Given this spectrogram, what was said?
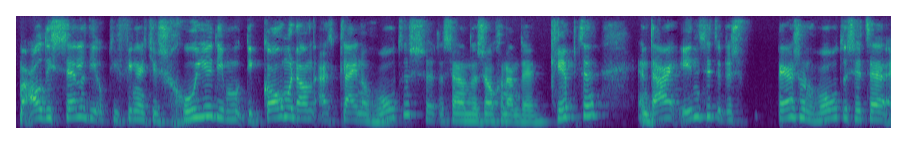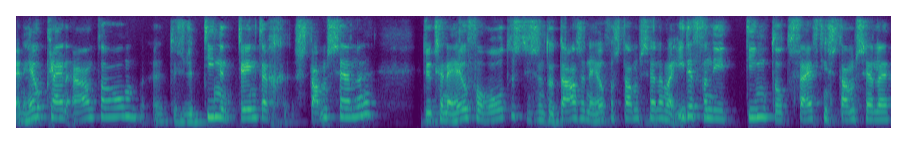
Maar al die cellen die op die vingertjes groeien, die, die komen dan uit kleine holtes. Dat zijn dan de zogenaamde crypten. En daarin zitten dus per zo'n holte zitten een heel klein aantal, eh, tussen de 10 en 20 stamcellen. Natuurlijk zijn er heel veel holtes, dus in totaal zijn er heel veel stamcellen. Maar ieder van die 10 tot 15 stamcellen,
